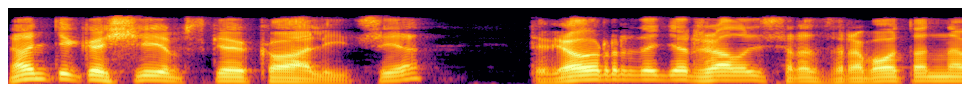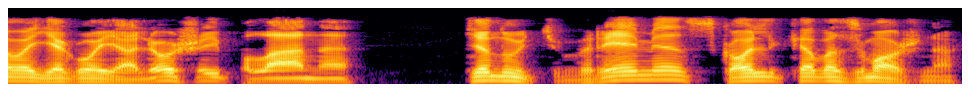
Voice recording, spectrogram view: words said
Антикощеевская коалиция твердо держалась разработанного Егой Алешей плана тянуть время сколько возможно.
